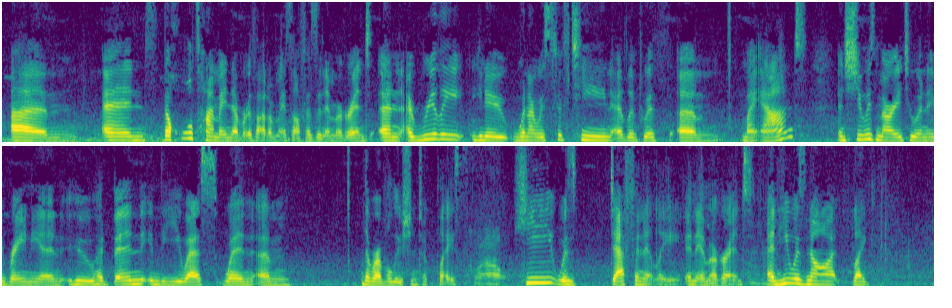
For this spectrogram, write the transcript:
Um, and the whole time, I never thought of myself as an immigrant. And I really, you know, when I was 15, I lived with um, my aunt, and she was married to an Iranian who had been in the US when um, the revolution took place. Wow. He was definitely an immigrant, mm-hmm. and he was not like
